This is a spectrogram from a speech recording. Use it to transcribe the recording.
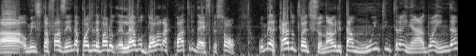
Ah, o ministro da Fazenda pode levar o, leva o dólar a 4,10. Pessoal, o mercado tradicional ele está muito entranhado ainda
